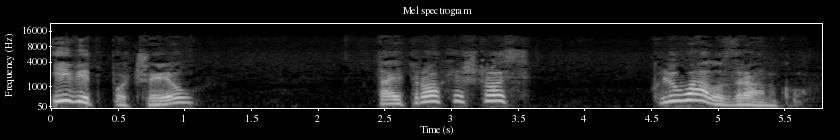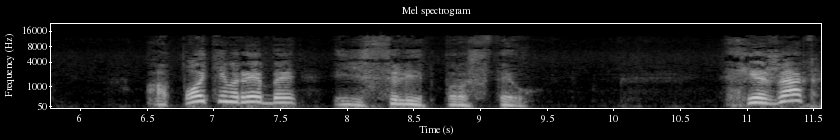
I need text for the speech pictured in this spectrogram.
і відпочив, та й трохи щось клювало зранку а потім риби й слід простив. Хижак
